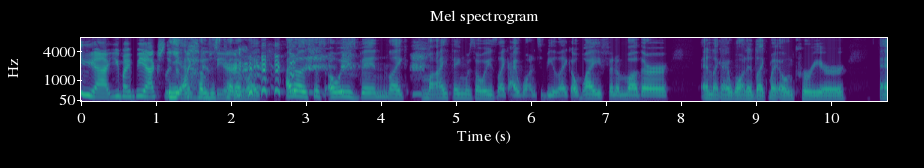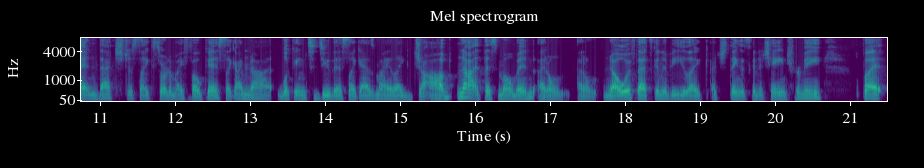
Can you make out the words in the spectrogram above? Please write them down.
yeah, you might be actually yeah, like I'm just kind of like I don't know, it's just always been like my thing was always like I wanted to be like a wife and a mother and like I wanted like my own career and that's just like sort of my focus. Like I'm not looking to do this like as my like job. Not at this moment. I don't I don't know if that's going to be like a thing that's going to change for me, but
